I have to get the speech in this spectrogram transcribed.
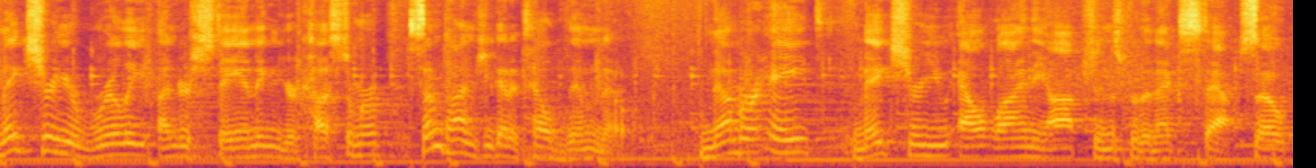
make sure you're really understanding your customer. Sometimes you got to tell them no number eight make sure you outline the options for the next step. So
